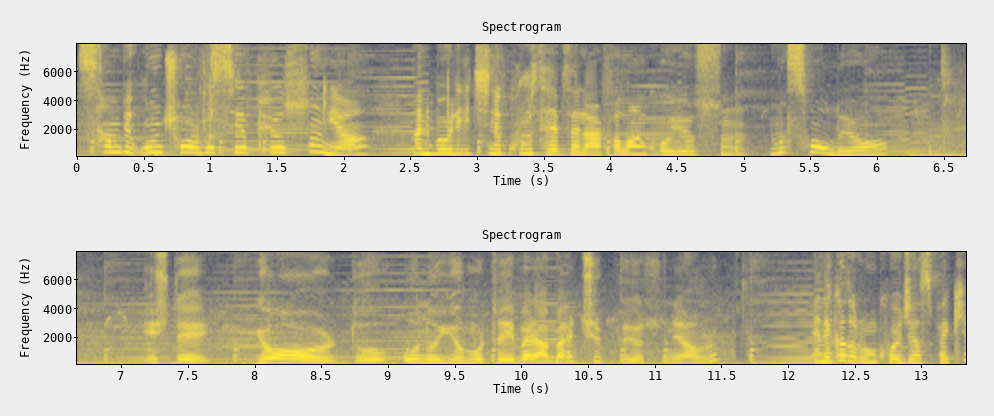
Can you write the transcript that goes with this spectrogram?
sen bir un çorbası yapıyorsun ya. Hani böyle içine kuru sebzeler falan koyuyorsun. Nasıl oluyor? İşte yoğurdu, unu, yumurtayı beraber çırpıyorsun yavrum. E ne kadar un koyacağız peki?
